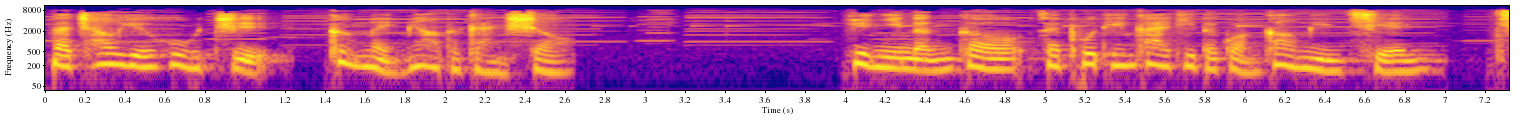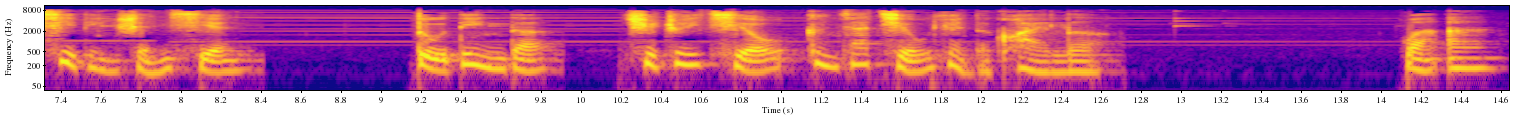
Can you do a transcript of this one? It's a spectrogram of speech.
那超越物质更美妙的感受。愿你能够在铺天盖地的广告面前气定神闲，笃定的去追求更加久远的快乐。晚安。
